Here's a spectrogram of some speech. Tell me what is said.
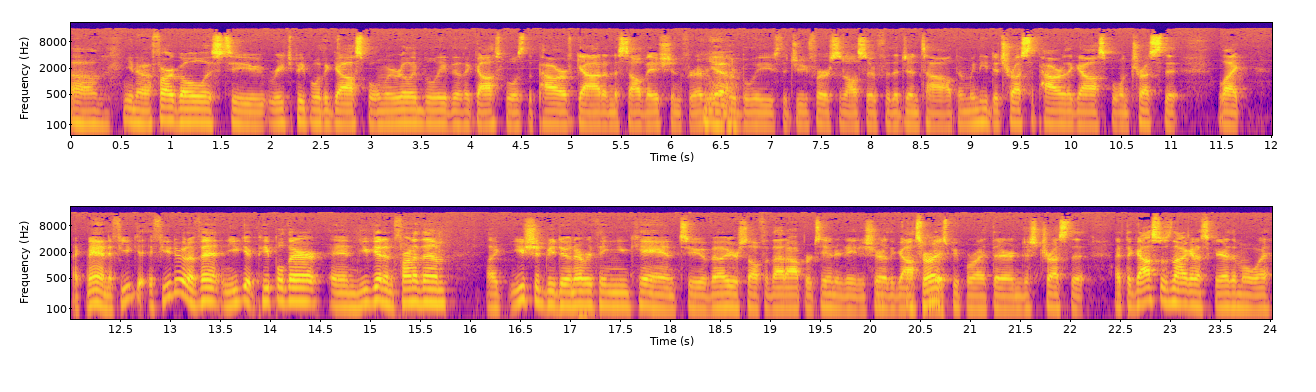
um, you know, if our goal is to reach people with the gospel and we really believe that the gospel is the power of God and the salvation for everyone Yeah. who believes, the Jew first and also for the Gentile, then we need to trust the power of the gospel and trust that, like, like man, if you get, if you do an event and you get people there and you get in front of them, like you should be doing everything you can to avail yourself of that opportunity to share the gospel right. with those people right there and just trust that like the gospel's not going to scare them away.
